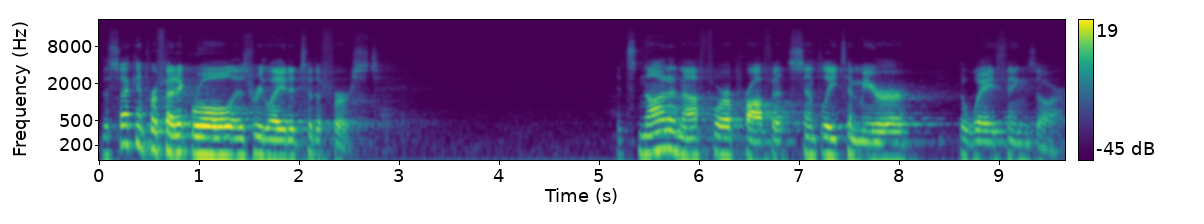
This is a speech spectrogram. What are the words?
The second prophetic role is related to the first. It's not enough for a prophet simply to mirror the way things are.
